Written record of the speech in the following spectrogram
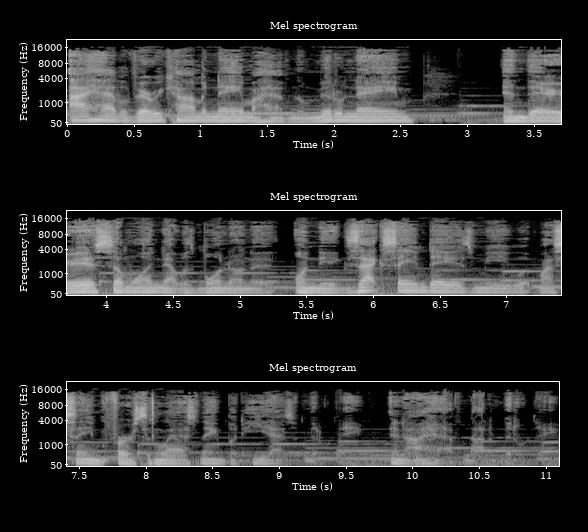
I have a very common name. I have no middle name and there is someone that was born on the on the exact same day as me with my same first and last name, but he has a middle name, and I have not a middle name.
